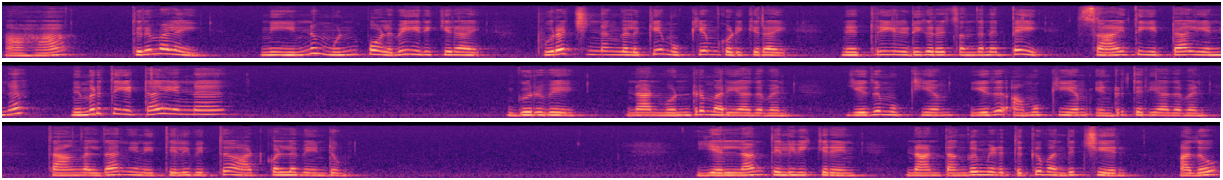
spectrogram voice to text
ஆஹா திருமலை. நீ இன்னும் முன் போலவே இருக்கிறாய். புறச் சின்னங்களுக்கே முக்கியம் கொடுக்கிறாய். நெற்றியில் இடுகிற சந்தனத்தை சாய்த்து இட்டால் என்ன? நிமிர்த்தி இட்டால் என்ன? குருவே நான் ஒன்றும் அறியாதவன். எது முக்கியம் எது அமுக்கியம் என்று தெரியாதவன். தாங்கள்தான் என்னை தெளிவித்து ஆட்கொள்ள வேண்டும். எல்லாம் தெளிவிக்கிறேன். நான் தங்கும் இடத்துக்கு வந்து சேர். அதோ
